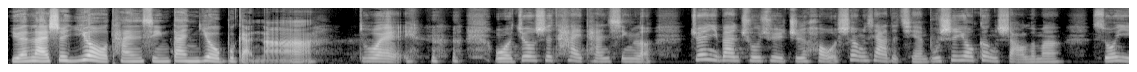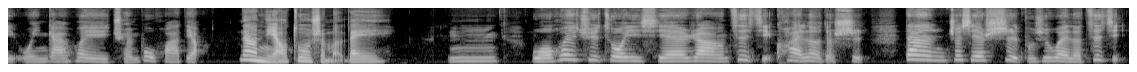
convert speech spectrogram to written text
原来是又贪心，但又不敢拿。对，我就是太贪心了。捐一半出去之后，剩下的钱不是又更少了吗？所以我应该会全部花掉。那你要做什么嘞？嗯，我会去做一些让自己快乐的事，但这些事不是为了自己，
